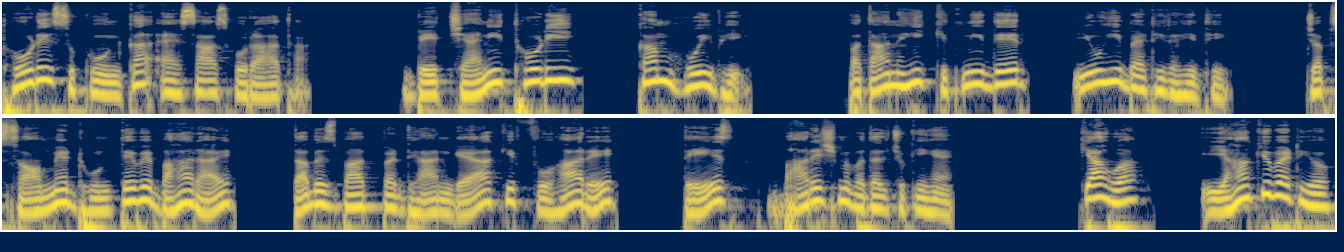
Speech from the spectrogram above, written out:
थोड़े सुकून का एहसास हो रहा था। बेचैनी थोड़ी कम हुई भी। पता नहीं कितनी देर यूँ ही बैठी रही थी। जब सौम्य ढूंढते हुए बाहर आए, तब इस बात पर ध्यान गया कि फुहारे तेज बारिश में बदल चुकी हैं। क्या हुआ? यहाँ क्यों बैठी हो?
